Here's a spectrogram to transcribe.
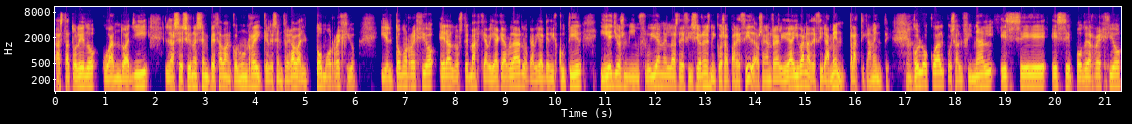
hasta Toledo, cuando allí las sesiones empezaban con un rey que les entregaba el tomo regio y el tomo regio eran los temas que había que hablar, lo que había que discutir, y ellos ni influían en las decisiones ni cosa parecida. O sea, en realidad iban a decir amén prácticamente. Con lo cual, pues al final ese, ese poder regio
